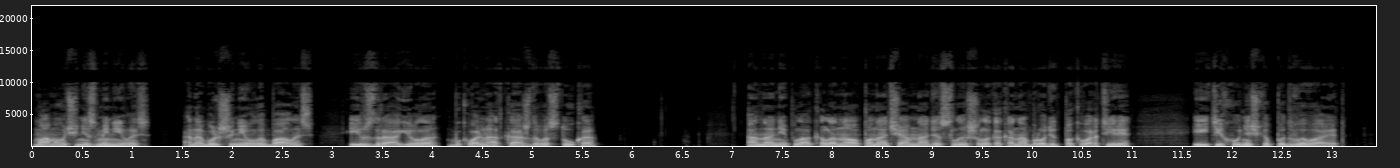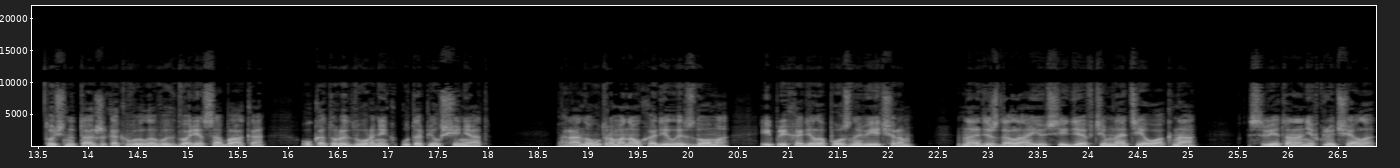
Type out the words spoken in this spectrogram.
мама очень изменилась. Она больше не улыбалась и вздрагивала буквально от каждого стука. Она не плакала, но по ночам Надя слышала, как она бродит по квартире и тихонечко подвывает, точно так же, как выла в их дворе собака, у которой дворник утопил щенят. Рано утром она уходила из дома и приходила поздно вечером. Надя ждала ее, сидя в темноте у окна. Свет она не включала,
